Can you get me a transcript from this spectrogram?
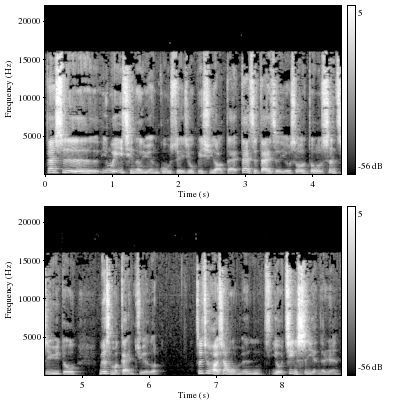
但是因为疫情的缘故，所以就必须要戴。戴着戴着，有时候都甚至于都没有什么感觉了。这就好像我们有近视眼的人，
